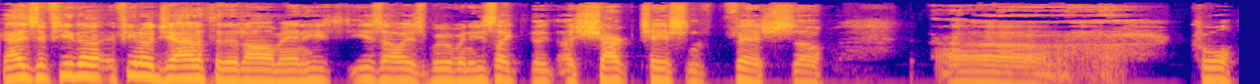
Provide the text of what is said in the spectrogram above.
guys. If you know if you know Jonathan at all, man, he's he's always moving. He's like the, a shark chasing fish. So, uh, cool.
